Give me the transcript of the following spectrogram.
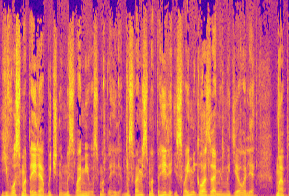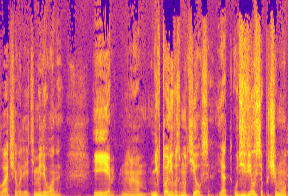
Его смотрели обычные, мы с вами его смотрели. Мы с вами смотрели и своими глазами мы делали, мы оплачивали эти миллионы. И м, никто не возмутился. Я удивился, почему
